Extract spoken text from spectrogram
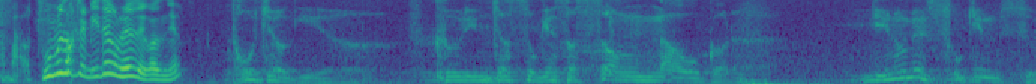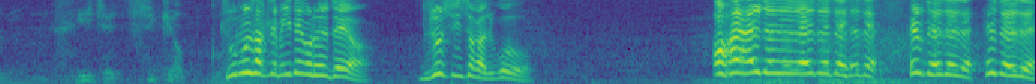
아마 주문 삭제 미대로 해도 되거든요? 도적이여 그림자 속에서 썩 나오거라. 니놈의 속임수는 이제 지겹고. 주문 삭제 미대로 해도 돼요. 늦을 수 있어가지고 어 해- 해도 돼 해도 돼 해도 돼 해도 돼. 해도 돼 해도 돼 해도 돼 해도 돼.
